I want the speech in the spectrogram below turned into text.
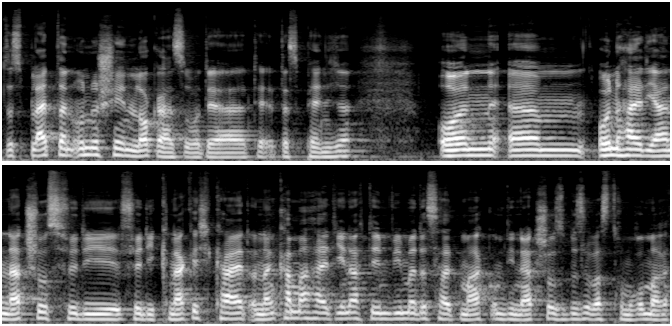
das bleibt dann ungeschehen locker, so der, der, das Pännchen. Und, ähm, und halt ja Nachos für die, für die Knackigkeit. Und dann kann man halt, je nachdem, wie man das halt mag, um die Nachos ein bisschen was drumherum machen.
